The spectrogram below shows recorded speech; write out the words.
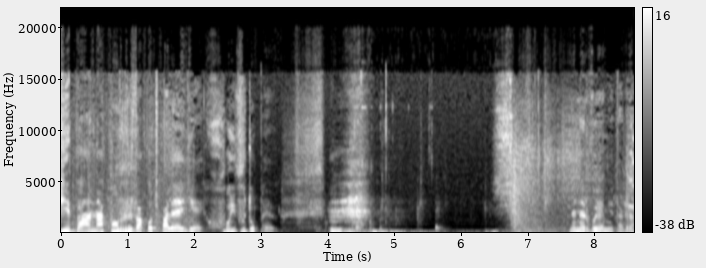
Jebana kurwa podpalenie! Chuj w dupę! Mm. Denerwuje mnie ta gra.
